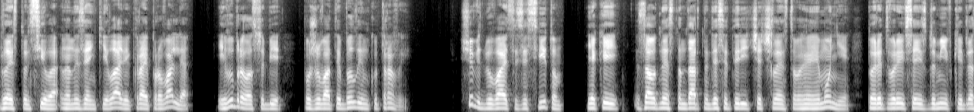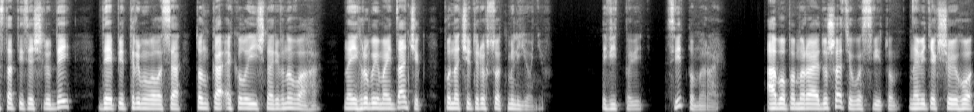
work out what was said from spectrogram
Глейстон сіла на низенькій лаві край провалля і вибрала собі пожувати билинку трави. Що відбувається зі світом, який за одне стандартне десятиріччя членства гегемонії перетворився із домівки для ста тисяч людей, де підтримувалася тонка екологічна рівновага, на ігровий майданчик понад 400 мільйонів? Відповідь світ помирає. Або помирає душа цього світу, навіть якщо його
